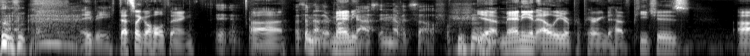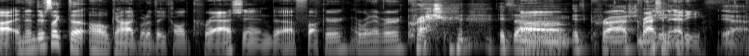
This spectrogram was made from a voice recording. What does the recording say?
maybe that's like a whole thing. Uh, That's another Manny- podcast in and of itself. yeah, Manny and Ellie are preparing to have peaches. Uh, and then there's like the oh god, what are they called? Crash and uh, fucker or whatever. Crash. it's um, it's Crash. And Crash Eddie. and Eddie. Yeah.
